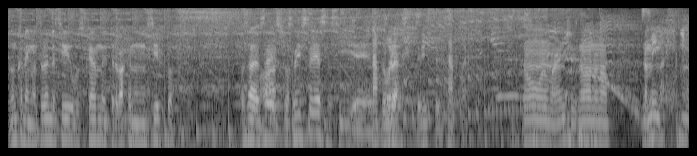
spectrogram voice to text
nunca la encontró y la sigue buscando y trabaja en un circo. O sea, o sea, son historias así, eh, duras, fuerte. tristes. No, no manches, no, no, no. No me imagino,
